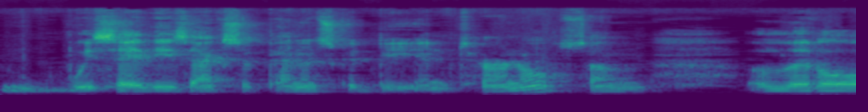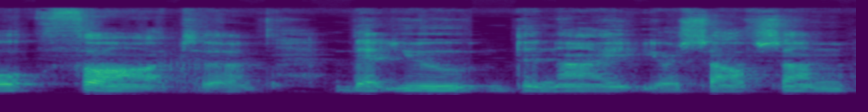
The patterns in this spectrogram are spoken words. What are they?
We say these acts of penance could be internal, some little thought uh, that you deny yourself, some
